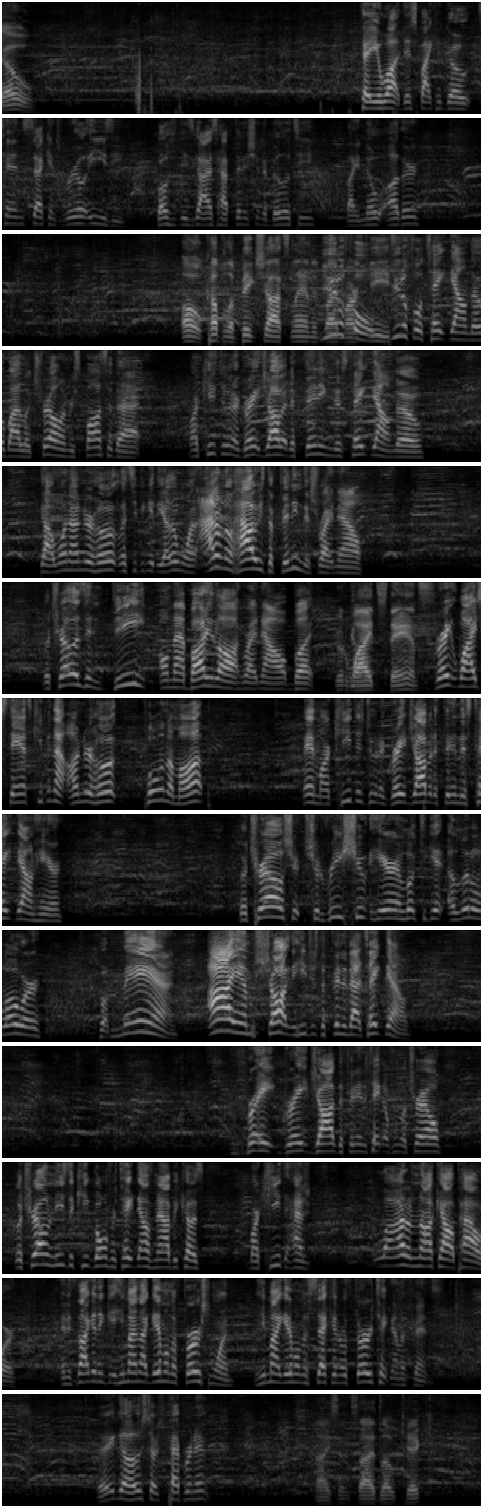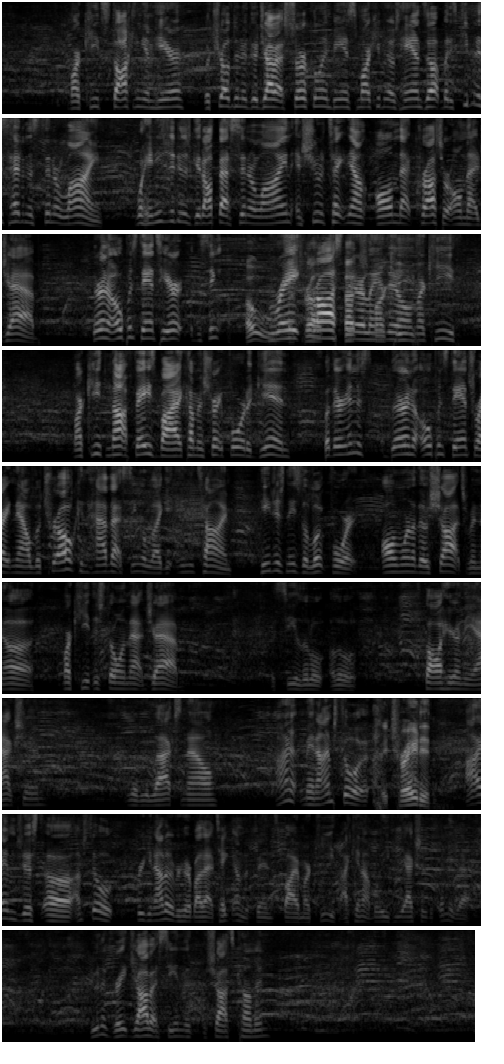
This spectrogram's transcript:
go. Tell you what, this fight could go 10 seconds real easy. Both of these guys have finishing ability like no other. Oh, a couple of big shots landed Beautiful, by Marquise. beautiful takedown though by Latrell in response to that. Marquise doing a great job at defending this takedown though. Got one underhook. Let's see if he can get the other one. I don't know how he's defending this right now. Latrell is in deep on that body lock right now, but Good wide stance. great wide stance, keeping that underhook, pulling him up. Man, Marquise is doing a great job at defending this takedown here. Latrell should, should reshoot here and look to get a little lower. But man, I am shocked that he just defended that takedown. Great, great job defending the takedown from Latrell. Latrell needs to keep going for takedowns now because Marquise has a lot of knockout power. And it's not going to get, he might not get him on the first one. He might get him on the second or third takedown defense. There he goes, starts peppering him. Nice inside low kick. Marquise stalking him here. Latrell doing a good job at circling, being smart, keeping those hands up, but he's keeping his head in the center line. What he needs to do is get off that center line and shoot a takedown on that cross or on that jab. They're in an open stance here. The sing- Oh, great Latrell cross there landed on Marquise. Not phased by it, coming straight forward again. But they're in this. They're in an open stance right now. Latrell can have that single leg at any time. He just needs to look for it on one of those shots when uh, Marquise is throwing that jab. Let's see a little a little stall here in the action. A little relaxed now. I man, I'm still They traded. I am just uh, I'm still freaking out over here by that takedown defense by Marquise. I cannot believe he actually defended that. Doing a great job at seeing the, the shots coming.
